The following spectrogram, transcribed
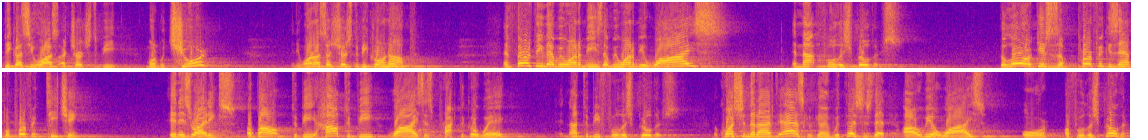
because he wants our church to be more mature and he wants our church to be grown up. And third thing that we want to be is that we want to be wise and not foolish builders. The Lord gives us a perfect example, perfect teaching in his writings about to be how to be wise as practical way not to be foolish builders. The question that I have to ask again with this is that are we a wise or a foolish builder.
